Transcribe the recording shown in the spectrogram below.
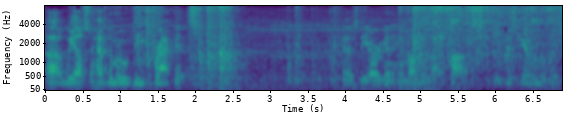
Uh, we also have to move these brackets because they are going to end up in that pot. So just give them a rinse.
